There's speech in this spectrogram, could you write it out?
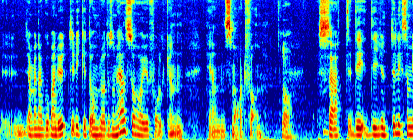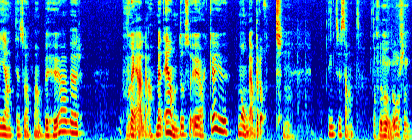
Eh, jag menar, går man ut i vilket område som helst så har ju folk en, en smartphone. Ja. Så att det, det, är ju inte liksom egentligen så att man behöver stjäla. Men ändå så ökar ju många brott. Mm. Det är intressant. Ja, för hundra år sedan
